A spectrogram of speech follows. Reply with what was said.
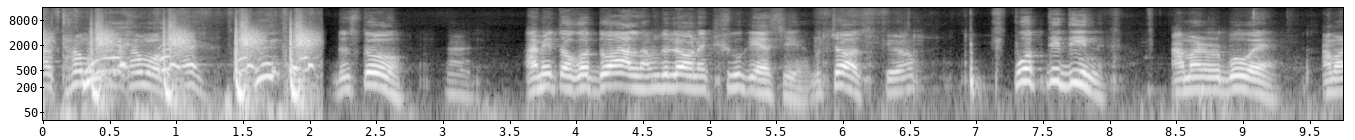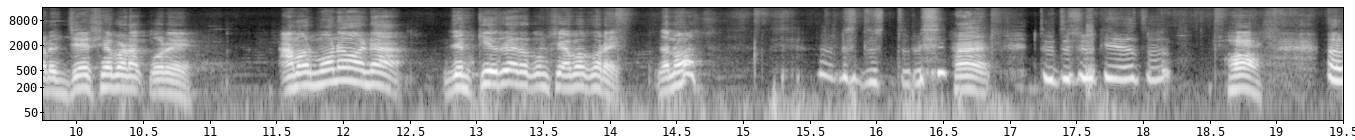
আর থামো থামো। দোস্ত হ্যাঁ। আমি তখন দোয়া আলহামদুলিল্লাহ অনেক সুখে আছি বুঝছস? প্রতিদিন আমার বউয়ে আমার যে সেবাটা করে আমার মনে হয় না যে কেউ এরকম সেবা করে জানোস? রে, হ্যাঁ। তুই তো সুখী আছো হ্যাঁ। আর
